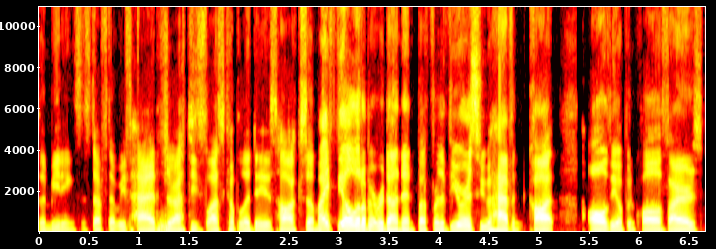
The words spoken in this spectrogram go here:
the meetings and stuff that we've had throughout these last couple of days, Hawk. So it might feel a little bit redundant, but for the viewers who haven't caught all the open qualifiers,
